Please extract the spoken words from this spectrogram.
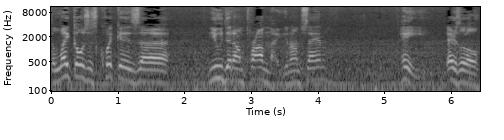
The light goes as quick as uh, you did on prom night. You know what I'm saying? Hey, there's a little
